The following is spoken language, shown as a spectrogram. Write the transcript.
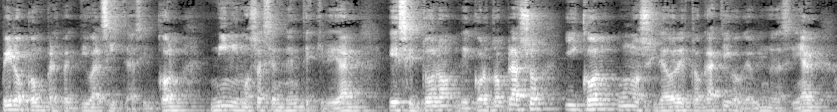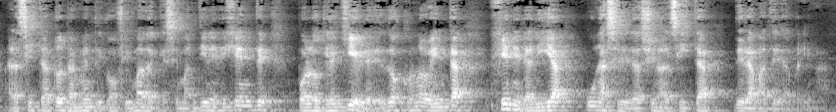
pero con perspectiva alcista, es decir, con mínimos ascendentes que le dan ese tono de corto plazo y con un oscilador estocástico que brinda una señal alcista totalmente confirmada que se mantiene vigente, por lo que el quiebre de 2,90 generaría una aceleración alcista de la materia prima.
